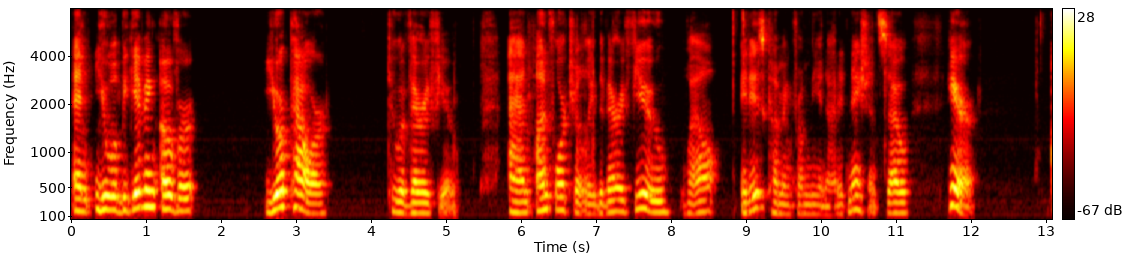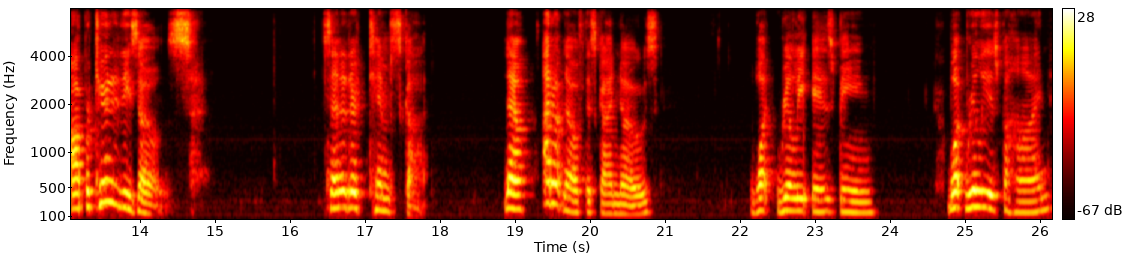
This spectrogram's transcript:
and you will be giving over your power to a very few. And unfortunately, the very few, well, it is coming from the United Nations. So here, Opportunity zones. Senator Tim Scott. Now, I don't know if this guy knows what really is being, what really is behind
